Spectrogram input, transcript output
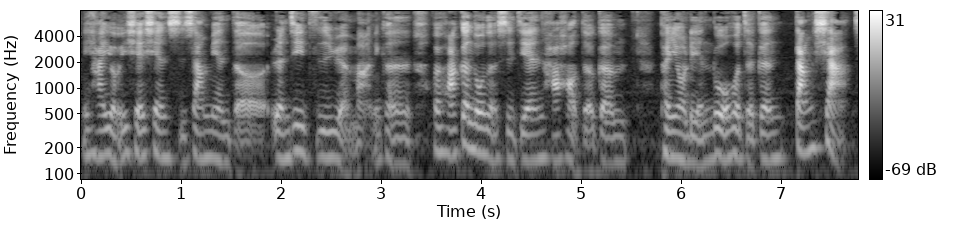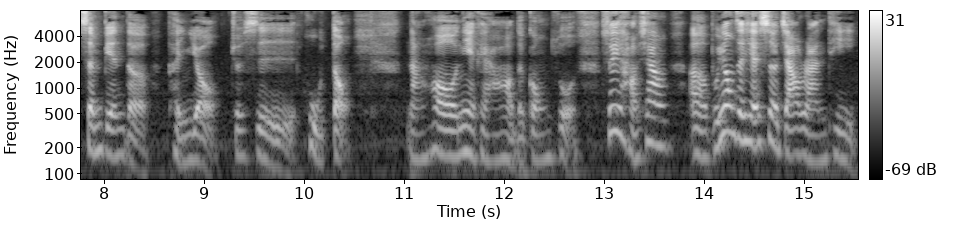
你还有一些现实上面的人际资源嘛，你可能会花更多的时间好好的跟朋友联络，或者跟当下身边的朋友就是互动，然后你也可以好好的工作，所以好像呃不用这些社交软体，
